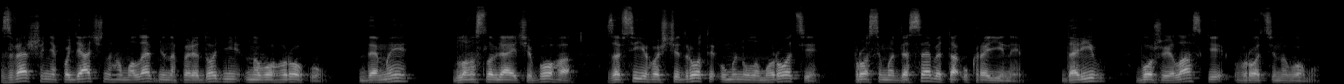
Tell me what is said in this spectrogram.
звершення подячного молебню напередодні Нового року, де ми, благословляючи Бога за всі його щедроти у минулому році, просимо для себе та України дарів Божої ласки в році новому.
